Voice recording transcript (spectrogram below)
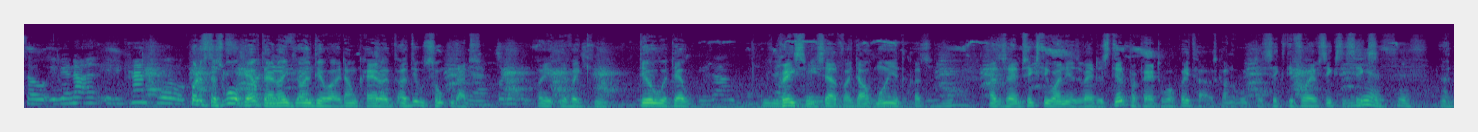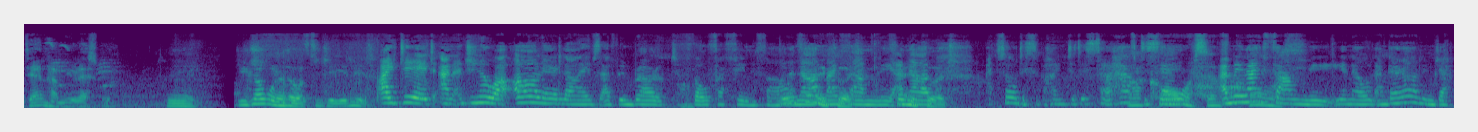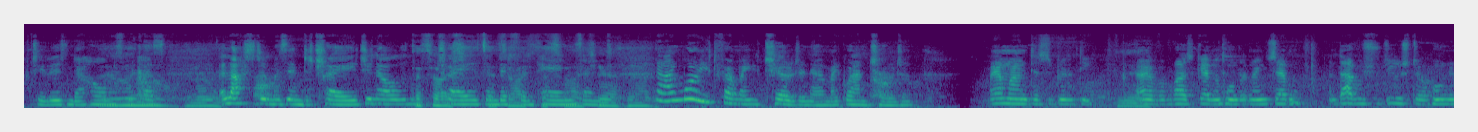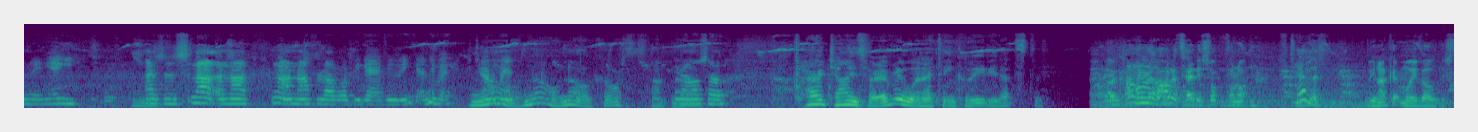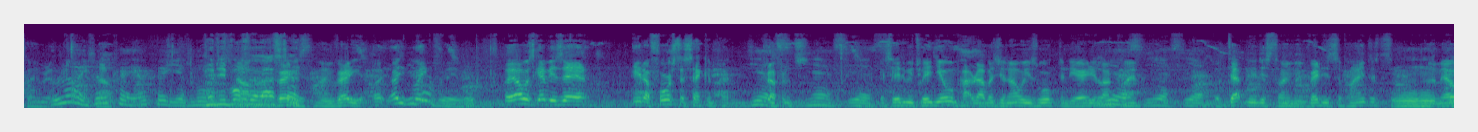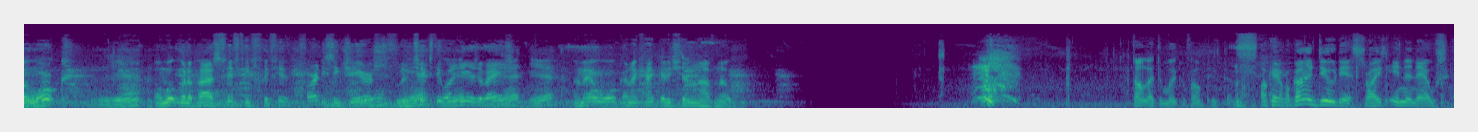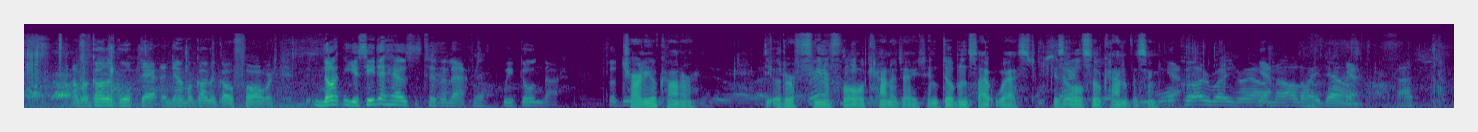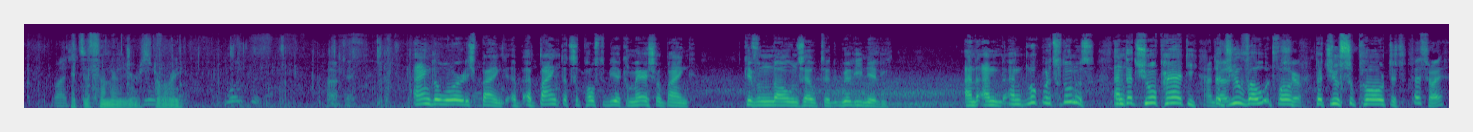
So if you're not, if you can't walk. But if there's walk out there, I, I'll do it. I don't care. I'll, I'll do something that I, if I can do without increasing myself, I don't mind. Because, as I say, I'm 61 years of age. I'm still prepared to walk. I thought I was going to walk till 65, 66. Yes, yes. And then have me rest. But Yeah. You got one of those, did you? You did. I did, and do you know what? All our lives I've been brought up to vote for Fianna Fáil Oh, and all my good, family very and all. good. I'm so disappointed. This I have Of to course, say. of I mean, I have family, you know, and they're all in jeopardy losing their homes I know, because a lot of them was in the trade, you know, That's right, trades and that's different right, things. right, and yeah, yeah. Now, I'm worried for my children and my grandchildren. I'm on disability. Yeah. I was getting 197, and that was reduced to 188. Mm. As it's not enough, not an awful lot what we get every week anyway. Do you No, know what I mean? no, no, of course it's not. You No. know, so Hard times for everyone, I think, really. That's the. Well, Conor, I want to tell you something for nothing. Tell us. You're not getting my vote this time around. Right, No. okay, okay. You've moved. No, I'm very, I'm very. I, I, I, I always give you a, either first or second pre- Yes, preference. yes, yes. I said between you and Pat Rabbitte, you know he's worked in the area a long yes, time. Yes, yes. But definitely this time I'm very disappointed. Mhm, I'm out of mhm. work. Yeah. I'm working for the past 50, 50 46 years. Yes, I'm yeah, 61 yeah, years of age. yeah, yeah. I'm out of work and I can't get a shilling off now. Don't let the microphone pick that up. Okay, we're going to do this, right, in and out, and we're going to go up there, and then we're going to go forward. Not, you see the houses to the left? We've done that. So do- Charlie O'Connor, the other Fianna Fáil candidate in Dublin South West, is also canvassing. Walk all the way around all the way down. It's a familiar story. Anglo-Irish Bank, a, a bank that's supposed to be a commercial bank, giving loans out to willy-nilly. And, and, and look what it's done us. And that's your party And that that- you voted for, sure. that you supported. That's right.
